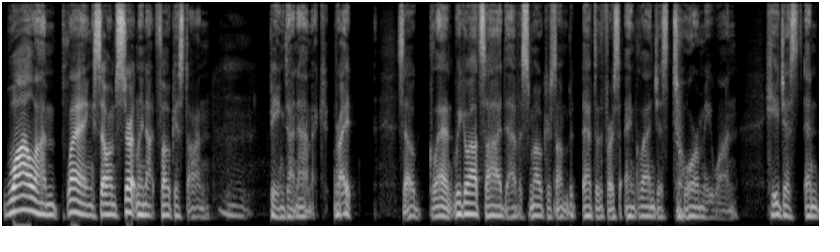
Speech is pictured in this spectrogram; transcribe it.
while I'm playing. So I'm certainly not focused on hmm. being dynamic, right? So Glenn, we go outside to have a smoke or something but after the first, and Glenn just tore me one. He just and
